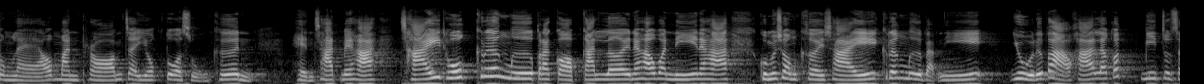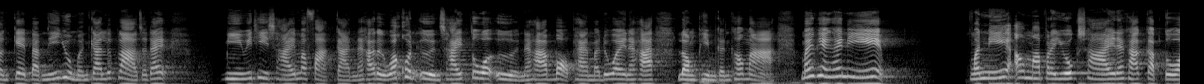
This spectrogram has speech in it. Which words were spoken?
ลงแล้ว มันพร้อมจะยกตัวสูงขึ้น เห็นชัดไหมคะ ใช้ทุกเครื่องมือประกอบกันเลยนะคะ วันนี้นะคะ คุณผู้ชมเคยใช้เครื่องมือแบบนี้อยู่หรือเปล่าคะ แล้วก็มีจุดสังเกตแบบนี้อยู่เหมือนกันหรือเปล่าจะได้มีวิธีใช้มาฝากกันนะคะ หรือว่าคนอื่นใช้ตัวอื่นนะคะ บอกแพนมาด้วยนะคะ ลองพิมพ์กันเข้ามา ไม่เพียงแค่นี้ วันนี้เอามาประยุกต์ใช้นะคะ กับตัว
